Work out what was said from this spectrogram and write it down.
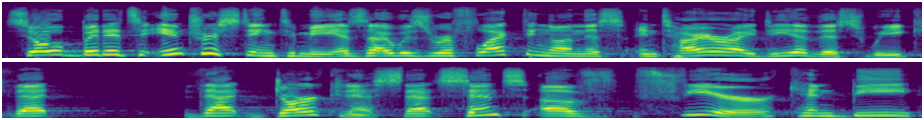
So, but it's interesting to me as I was reflecting on this entire idea this week that that darkness, that sense of fear, can be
